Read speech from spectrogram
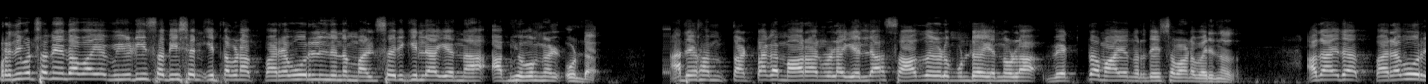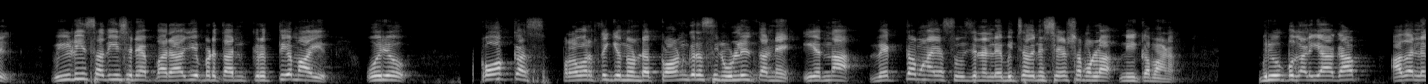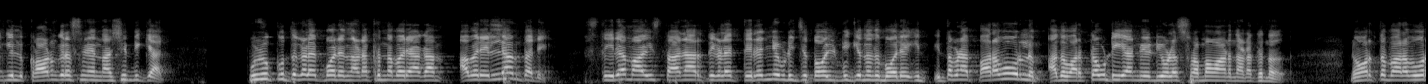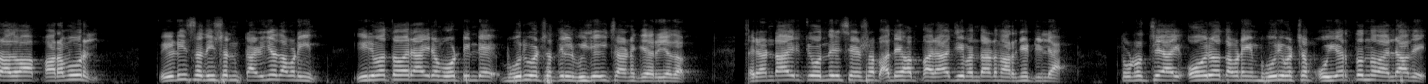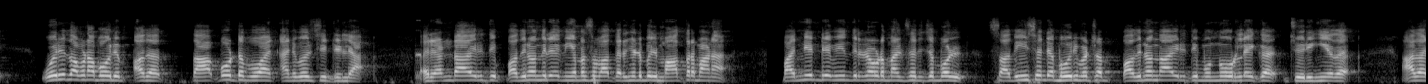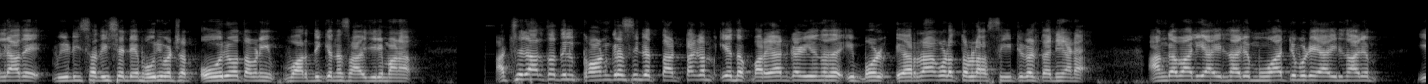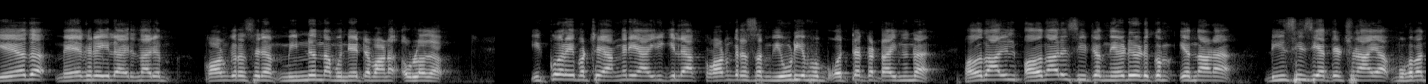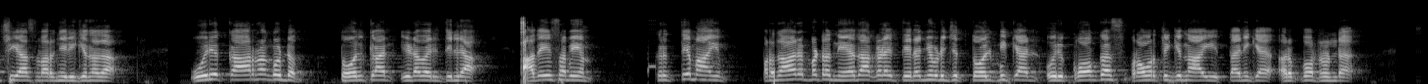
പ്രതിപക്ഷ നേതാവായ V D Satheesan ഇത്തവണ പരവൂരിൽ നിന്നും മത്സരിക്കില്ല എന്ന അഭ്യൂഹങ്ങൾ ഉണ്ട്. അദ്ദേഹം തട്ടകം മാറാനുള്ള എല്ലാ സാധ്യതകളും ഉണ്ട് എന്നുള്ള വ്യക്തമായ നിർദ്ദേശമാണ് വരുന്നത്. അതായത് പരവൂരിൽ വി ഡി സതീശനെ പരാജയപ്പെടുത്താൻ കൃത്യമായി ഒരു കോക്കസ് പ്രവർത്തിക്കുന്നുണ്ട് കോൺഗ്രസിനുള്ളിൽ തന്നെ എന്ന വ്യക്തമായ സൂചന ലഭിച്ചതിന് ശേഷമുള്ള നീക്കമാണ്. ഗ്രൂപ്പ് കളിയാകാം. അതല്ലെങ്കിൽ കോൺഗ്രസിനെ നശിപ്പിക്കാൻ പുഴുക്കുത്തുകളെ പോലെ നടക്കുന്നവരാകാം അവരെല്ലാം തന്നെ. സ്ഥിരമായി സ്ഥാനാർത്ഥികളെ തിരഞ്ഞുപിടിച്ച് തോൽപ്പിക്കുന്നത് പോലെ ഇത്തവണ പറവൂരിലും അത് വർക്കൗട്ട് ചെയ്യാൻ വേണ്ടിയുള്ള ശ്രമമാണ് നടക്കുന്നത്. നോർത്ത് പറവൂർ അഥവാ പറവൂറിൽ വി ഡി സതീശൻ കഴിഞ്ഞ തവണയും ഇരുപത്തോരായിരം വോട്ടിന്റെ ഭൂരിപക്ഷത്തിൽ വിജയിച്ചാണ് കയറിയത് രണ്ടായിരത്തി ഒന്നിന് ശേഷം അദ്ദേഹം പരാജയം എന്താണെന്ന് അറിഞ്ഞിട്ടില്ല. തുടർച്ചയായി ഓരോ തവണയും ഭൂരിപക്ഷം ഉയർത്തുന്നതല്ലാതെ ഒരു തവണ പോലും അത് താപ്പോട്ട് പോകാൻ അനുവദിച്ചിട്ടില്ല. രണ്ടായിരത്തി പതിനൊന്നിലെ നിയമസഭാ തെരഞ്ഞെടുപ്പിൽ മാത്രമാണ് പന്യൻ രവീന്ദ്രനോട് മത്സരിച്ചപ്പോൾ സതീശന്റെ ഭൂരിപക്ഷം പതിനൊന്നായിരത്തി മുന്നൂറിലേക്ക് ചുരുങ്ങിയത്. അതല്ലാതെ വി. ഡി. സതീശന്റെ ഭൂരിപക്ഷം ഓരോ തവണയും വർദ്ധിക്കുന്ന സാഹചര്യമാണ്. അക്ഷരാർത്ഥത്തിൽ കോൺഗ്രസിന്റെ തട്ടകം എന്ന് പറയാൻ കഴിയുന്നത് ഇപ്പോൾ എറണാകുളത്തുള്ള സീറ്റുകൾ തന്നെയാണ്. അങ്കമാലി ആയിരുന്നാലും മൂവാറ്റുപുഴയായിരുന്നാലും ഏത് മേഖലയിലായിരുന്നാലും കോൺഗ്രസ്സിന് മിന്നുന്ന മുന്നേറ്റമാണ് ഉള്ളത്. ഇക്കുറി പക്ഷേ അങ്ങനെ ആയിരിക്കില്ല കോൺഗ്രസും യു ഡി എഫും ഒറ്റക്കെട്ടായി നിന്ന് പതിനാലിൽ പതിനാല് സീറ്റും നേടിയെടുക്കും എന്നാണ് ഡി സി സി അധ്യക്ഷനായ മുഹമ്മദ് ഷിയാസ് പറഞ്ഞിരിക്കുന്നത്. ഒരു കാരണം കൊണ്ടും തോൽക്കാൻ ഇടവരുത്തില്ല. അതേസമയം കൃത്യമായും പ്രധാനപ്പെട്ട നേതാക്കളെ തിരഞ്ഞുപിടിച്ച് തോൽപ്പിക്കാൻ ഒരു കോക്കസ് പ്രവർത്തിക്കുന്നതായി തനിക്ക് റിപ്പോർട്ടുണ്ട്.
